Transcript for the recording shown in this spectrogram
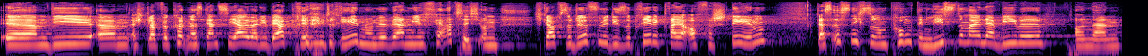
Ähm, die, ähm, ich glaube, wir könnten das ganze Jahr über die Bergpredigt reden und wir wären nie fertig. Und ich glaube, so dürfen wir diese Predigtreihe auch verstehen. Das ist nicht so ein Punkt, den liest du mal in der Bibel und dann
